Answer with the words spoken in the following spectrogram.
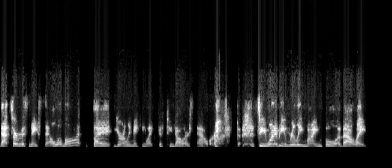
that service may sell a lot but you're only making like $15 an hour so you want to be really mindful about like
